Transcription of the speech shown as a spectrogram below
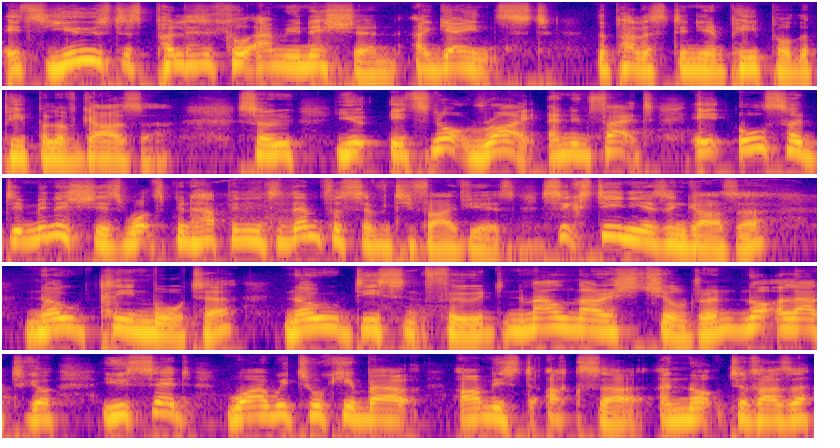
It's used as political ammunition against the Palestinian people, the people of Gaza. So you, it's not right. And in fact, it also diminishes what's been happening to them for 75 years. 16 years in Gaza, no clean water, no decent food, malnourished children, not allowed to go. You said, why are we talking about armies to Aqsa and not to Gaza?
